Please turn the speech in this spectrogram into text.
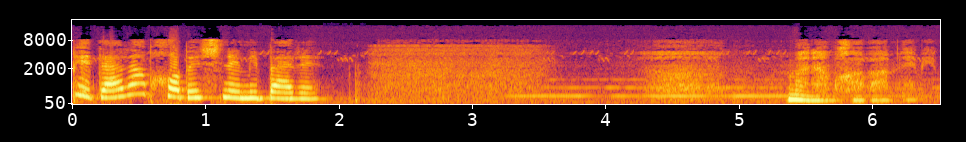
پدرم خوابش نمی‌بره. منم خوابم نمی‌بره.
